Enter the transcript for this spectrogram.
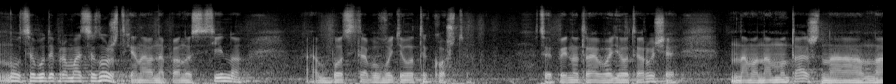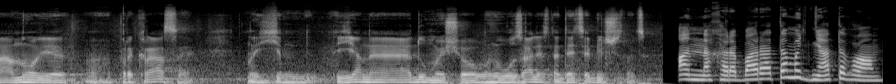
Ну, це буде прийматися знову ж таки, напевно, сесійно, бо це треба виділити кошти. Це відповідно треба виділити гроші на, на монтаж, на, на нові е, прикраси. Ну, я не думаю, що у залі знайдеться більше на це. Анна Харабара та Медня ТВ.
